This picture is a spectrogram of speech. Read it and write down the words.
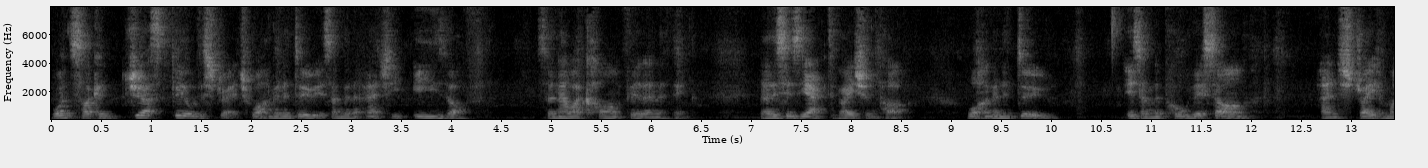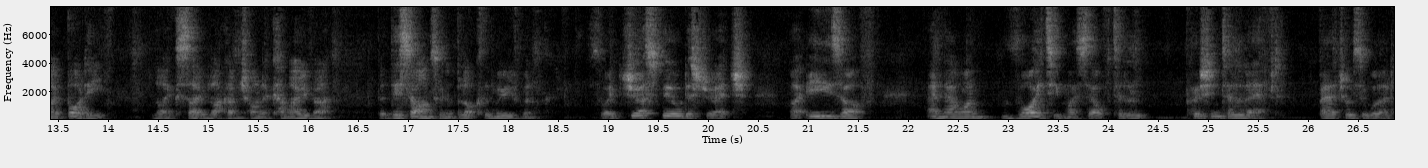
Once I can just feel the stretch, what I'm going to do is I'm going to actually ease off. So now I can't feel anything. Now this is the activation part. What I'm going to do is I'm going to pull this arm and straighten my body like so, like I'm trying to come over, but this arm's going to block the movement. So I just feel the stretch, I ease off, and now I'm righting myself to the, pushing to the left, bad choice of word,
